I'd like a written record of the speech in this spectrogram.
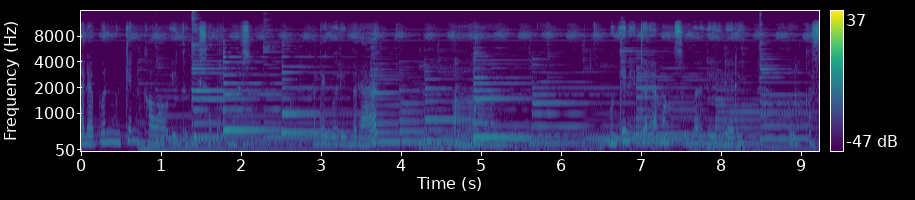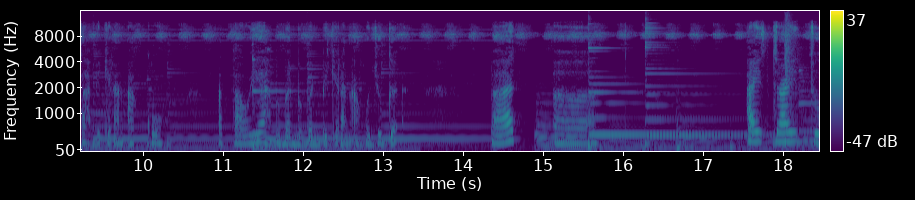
Adapun mungkin kalau itu bisa termasuk kategori berat mungkin itu emang sebagai dari keluh kesah pikiran aku atau ya beban-beban pikiran aku juga. But uh, I try to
